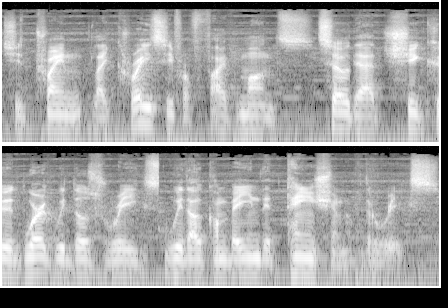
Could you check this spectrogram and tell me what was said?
She trained like crazy for five months so that she could work with those rigs without conveying the tension of the rigs.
